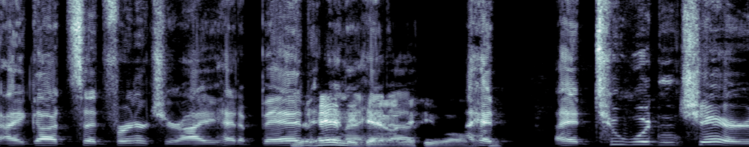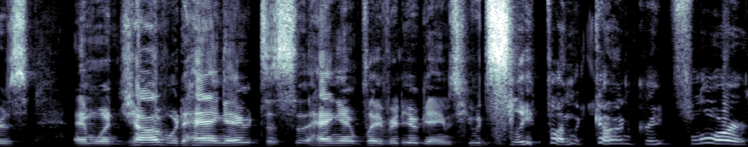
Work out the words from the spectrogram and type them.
I got said furniture, I had a bed. hand and me down, a- if you will. I had I had two wooden chairs, and when John would hang out to hang out and play video games, he would sleep on the concrete floor.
